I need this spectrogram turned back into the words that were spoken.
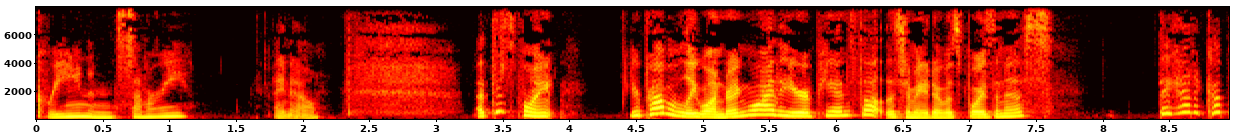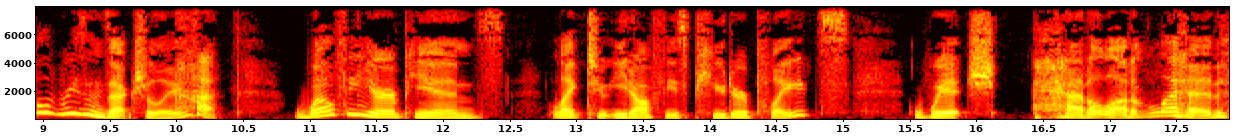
green and summery. I know. At this point, you're probably wondering why the Europeans thought the tomato was poisonous. They had a couple of reasons, actually. Huh. Wealthy Europeans like to eat off these pewter plates, which had a lot of lead.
